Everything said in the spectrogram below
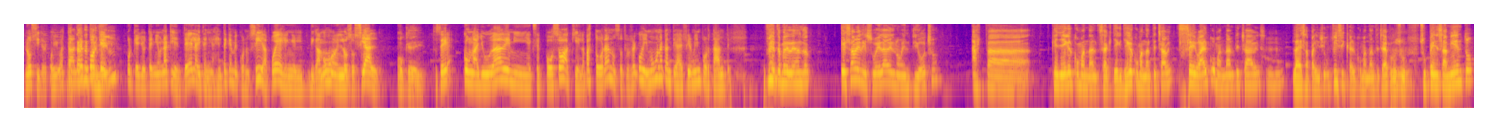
No, sí, recogí bastante, Bastante, porque, 3.000. porque yo tenía una clientela y tenía gente que me conocía, pues, en el, digamos, en lo social. Ok. Entonces, con ayuda de mi ex esposo aquí en La Pastora, nosotros recogimos una cantidad de firmas importante. Fíjate, María Alejandra, esa Venezuela del 98 hasta que llegue el comandante, o sea, que llegue, llegue el comandante Chávez, se va el comandante Chávez, la desaparición física del comandante Chávez, porque su, su pensamiento,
